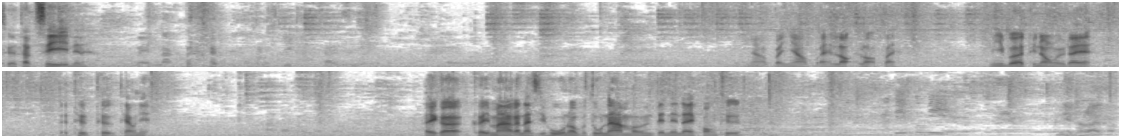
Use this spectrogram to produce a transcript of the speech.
เสื้อแท็กซี่นี่นะเสือยาวไปยาไปเลาะเลาะไป มีเบิร์ดพี่น้องแบบใดแต่ทึกถึกแถวนี้ใครก็เคยมากันนะสิฮู้เนาะประตูน้ำว่ามันเป็นในใดของถือ ท่าไหร่ครับ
